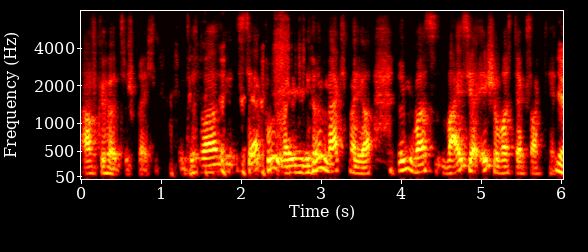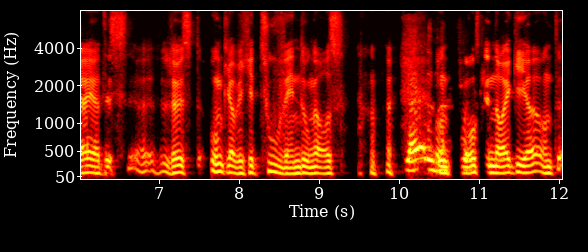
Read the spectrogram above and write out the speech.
aufgehört zu sprechen. Und das war sehr cool, weil im Gehirn merkt man ja, irgendwas weiß ja eh schon, was der gesagt hätte. Ja, ja, das äh, löst unglaubliche Zuwendung aus. Ja, ja, und große Neugier und äh,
